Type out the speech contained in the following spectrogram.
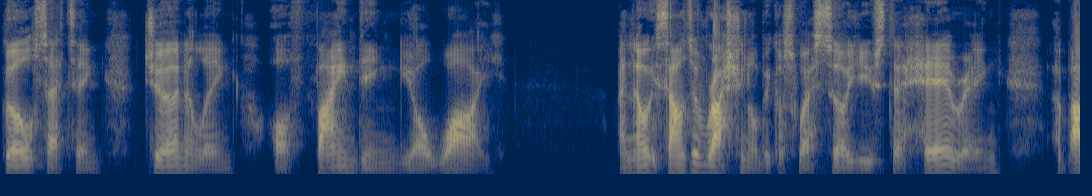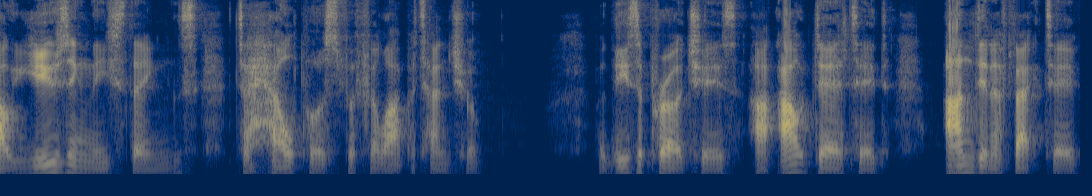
goal setting, journaling, or finding your why. I know it sounds irrational because we're so used to hearing about using these things to help us fulfill our potential. But these approaches are outdated and ineffective,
